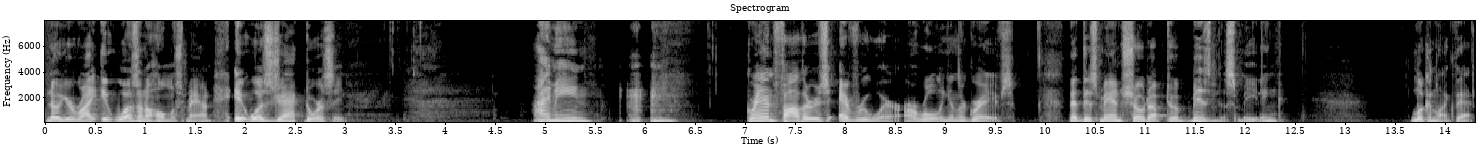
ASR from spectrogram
No, you're right. It wasn't a homeless man, it was Jack Dorsey. I mean, grandfathers everywhere are rolling in their graves that this man showed up to a business meeting looking like that.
